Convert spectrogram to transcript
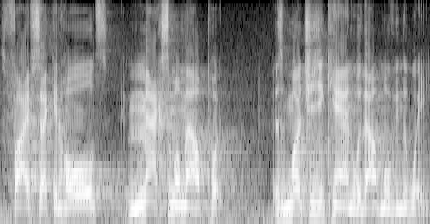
Five second holds, maximum output. As much as you can without moving the weight.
